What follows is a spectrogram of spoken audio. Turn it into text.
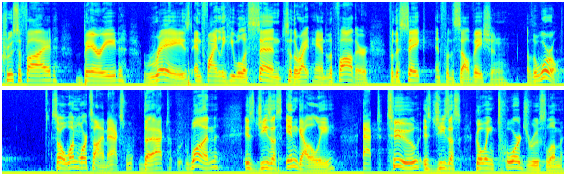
crucified, buried, raised, and finally he will ascend to the right hand of the Father for the sake and for the salvation of the world. So, one more time, Acts, the Act 1 is Jesus in Galilee. Act 2 is Jesus going toward Jerusalem.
